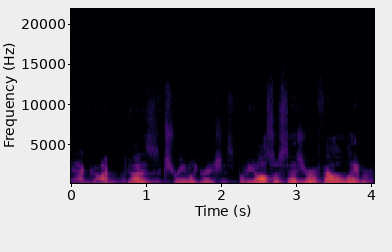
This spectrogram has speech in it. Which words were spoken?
Yeah, God, God is extremely gracious, but He also says you're a fellow laborer.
